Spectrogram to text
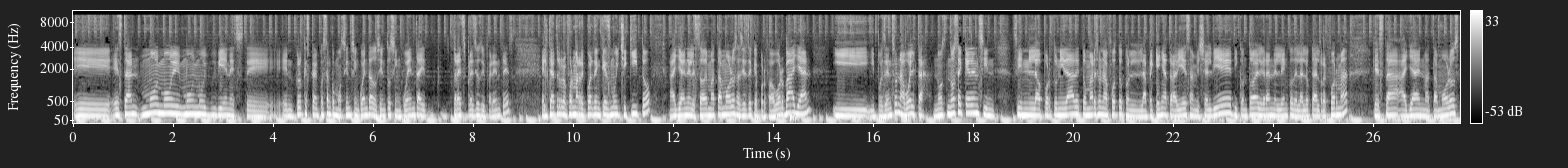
eh, están muy, muy, muy, muy bien, este, creo que cuestan como 150, 250 y tres precios diferentes. El Teatro Reforma, recuerden que es muy chiquito, allá en el estado de Matamoros, así es de que por favor vayan. Y, pues dense una vuelta. No, no, se queden sin, sin la oportunidad de tomarse una foto con la pequeña traviesa Michelle Viet y con todo el gran elenco de la Loca del Reforma que está allá en Matamoros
